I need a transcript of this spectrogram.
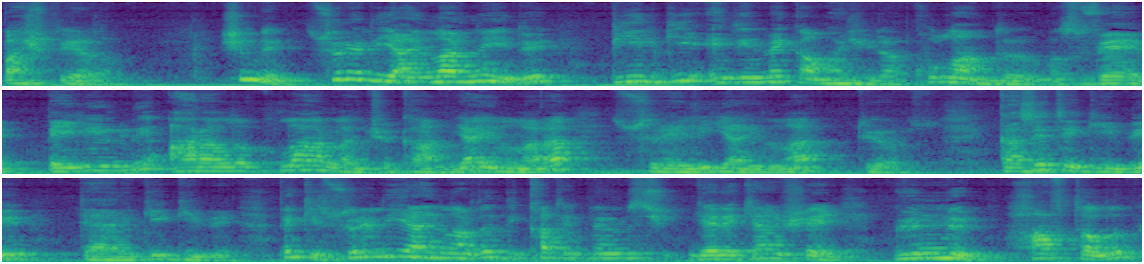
başlayalım. Şimdi süreli yayınlar neydi? Bilgi edinmek amacıyla kullandığımız ve belirli aralıklarla çıkan yayınlara süreli yayınlar diyoruz. Gazete gibi, dergi gibi. Peki süreli yayınlarda dikkat etmemiz gereken şey günlük, haftalık,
